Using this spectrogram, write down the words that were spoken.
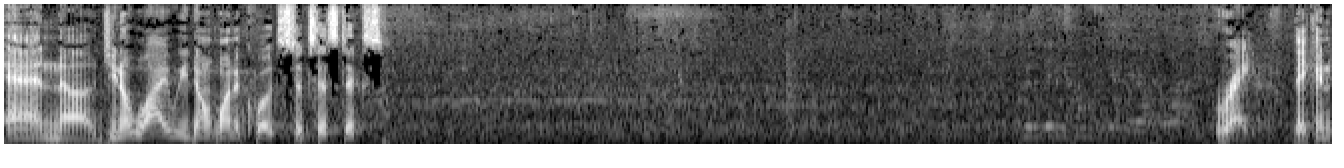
And uh, do you know why we don't want to quote statistics? Right. They can,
